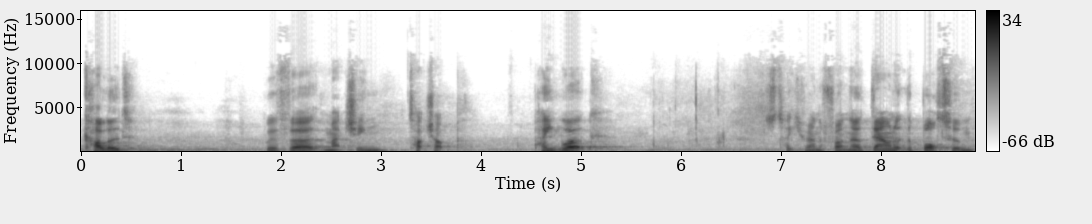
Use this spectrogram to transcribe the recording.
coloured with uh, matching touch-up paintwork. Just take you around the front. Now down at the bottom,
